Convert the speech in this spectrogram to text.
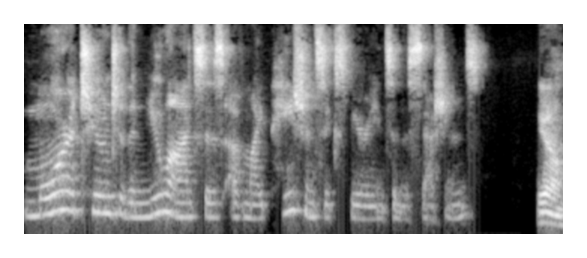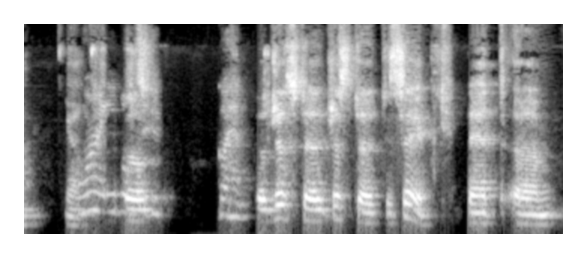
more attuned to the nuances of my patient's experience in the sessions. Yeah, yeah. More able well, to Go ahead. Well, just uh, just uh, to say that um,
